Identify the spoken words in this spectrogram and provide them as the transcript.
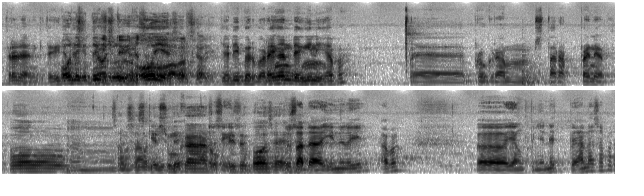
Terada kita Oh, itu nih kita jauh pilih. sebelum- Oh iya, sorry, sorry. Jadi berbarengan dengan ini apa? Eh, program startupreneur. Oh, Hmm. Kayak gitu. ya. Sungkar itu. Oh, saya. Terus ada ini lagi apa? Eh yang punya net Peana siapa?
